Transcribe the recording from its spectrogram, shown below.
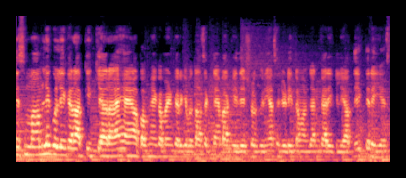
इस मामले को लेकर आपकी क्या राय है? आप अपने कमेंट करके बता सकते हैं। बाकी देश और दुनिया से जुड़ी तमाम जानकारी के लिए आप देखते रहिए एस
